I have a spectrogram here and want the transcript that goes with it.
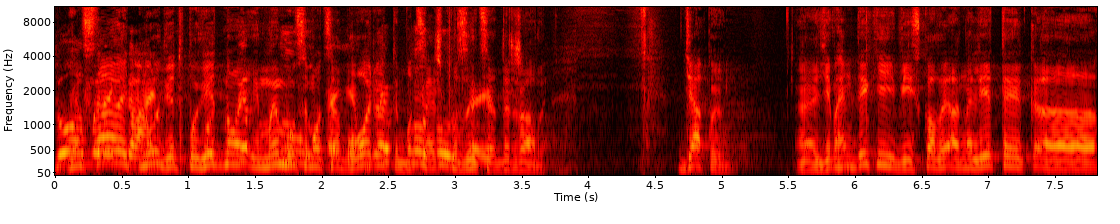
до він ставить ну, відповідно, От і ми мусимо це обговорювати, бо це ж позиція держави. Дякую. Е, Євген Дикий, військовий аналітик. Е,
